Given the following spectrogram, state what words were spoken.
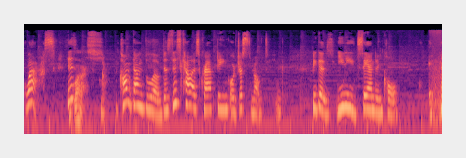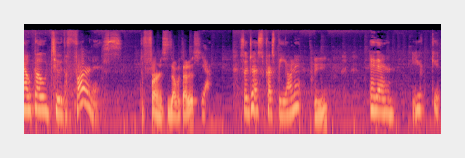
glass. This, Glass. comment down below. Does this count as crafting or just smelting? Because you need sand and coal. Now go to the furnace. The furnace. Is that what that is? Yeah. So just press B on it, B. and then you get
